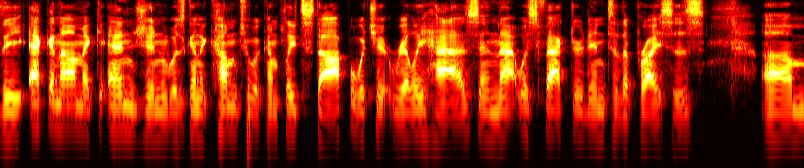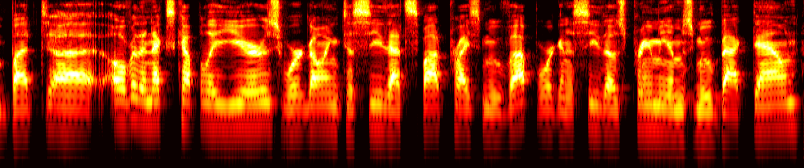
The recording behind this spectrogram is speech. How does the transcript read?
the economic engine was going to come to a complete stop, which it really has, and that was factored into the prices. Um, but uh, over the next couple of years, we're going to see that spot price move up. We're going to see those premiums move back down.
